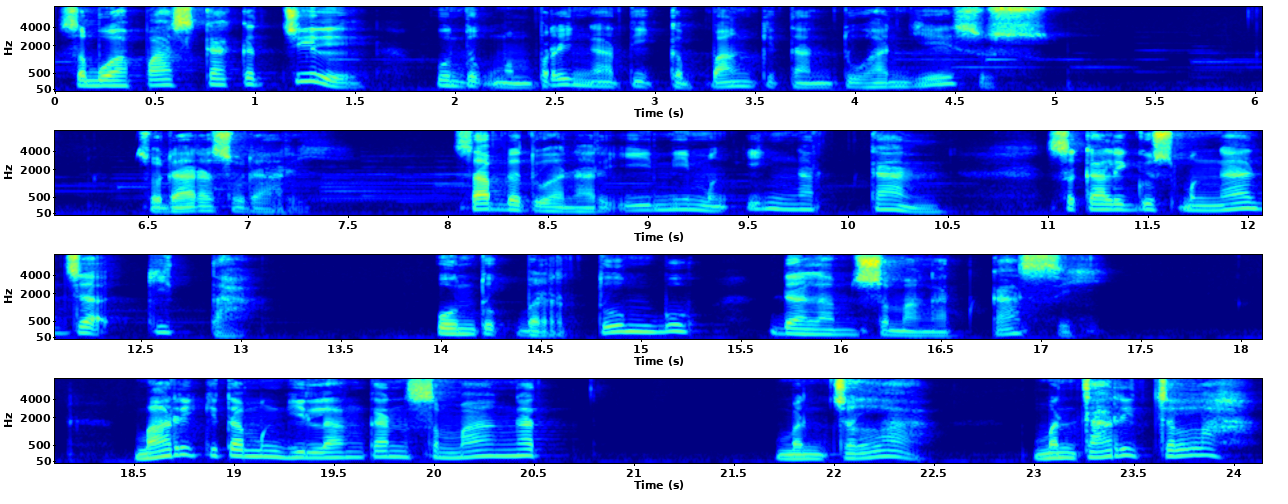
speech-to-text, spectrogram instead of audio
sebuah Paskah kecil untuk memperingati kebangkitan Tuhan Yesus. Saudara-saudari, sabda Tuhan hari ini mengingatkan sekaligus mengajak kita untuk bertumbuh dalam semangat kasih. Mari kita menghilangkan semangat mencela, mencari celah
